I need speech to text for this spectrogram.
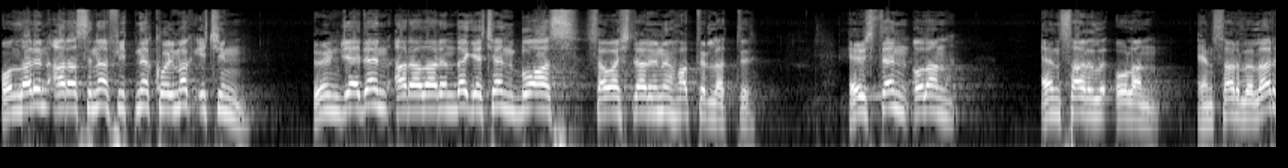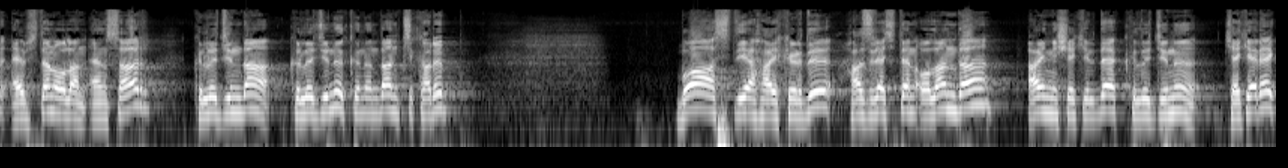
onların arasına fitne koymak için önceden aralarında geçen Boğaz savaşlarını hatırlattı. Evs'ten olan Ensarlı olan Ensarlılar, Evs'ten olan Ensar kılıcında kılıcını kınından çıkarıp Boğaz diye haykırdı. Hazreç'ten olan da aynı şekilde kılıcını çekerek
